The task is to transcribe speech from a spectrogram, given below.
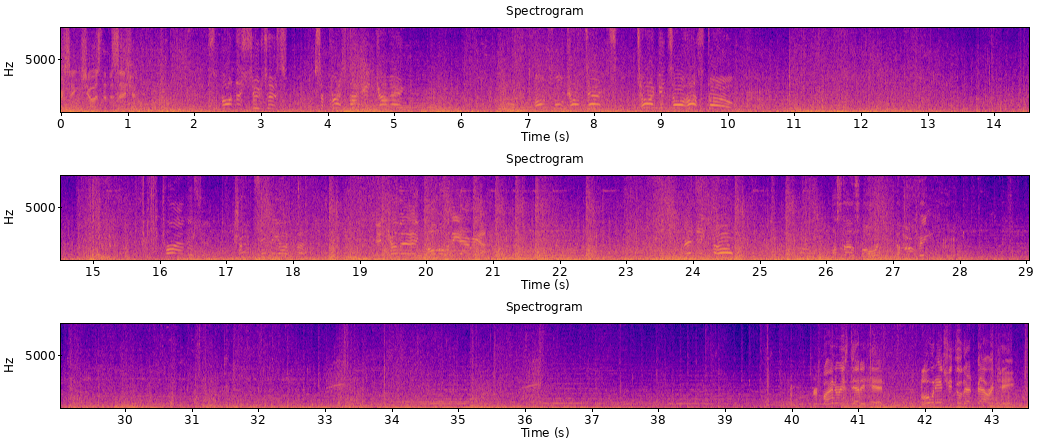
We're. Show us the position. Spot the shooters! Suppress that incoming! Multiple contacts! Targets are hostile! Fire mission. Troops in the open. Incoming! All over the area! Medic up! Hostiles forward. They're moving. Refinery's dead ahead. Blow an entry through that barricade.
